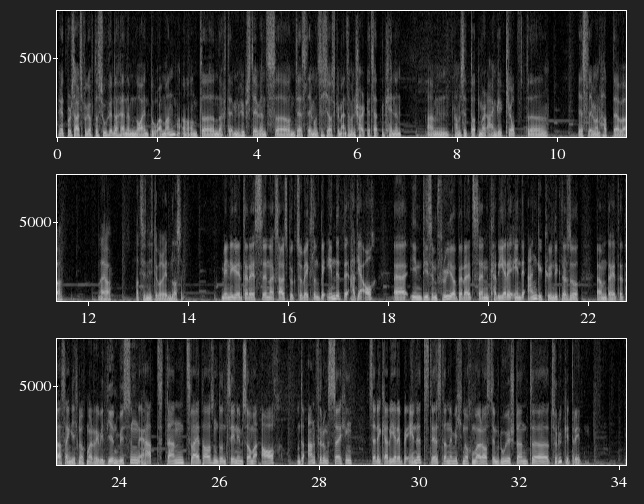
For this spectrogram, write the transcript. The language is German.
Red Bull Salzburg auf der Suche nach einem neuen Tormann und äh, nachdem Hüb Stevens äh, und Jens Lehmann sich aus gemeinsamen Schalke-Zeiten kennen, ähm, haben sie dort mal angeklopft. Äh, Jens Lehmann hatte aber, naja, hat sich nicht überreden lassen. Weniger Interesse nach Salzburg zu wechseln, beendete, hat ja auch äh, in diesem Frühjahr bereits sein Karriereende angekündigt. Also ähm, da hätte das eigentlich nochmal revidieren müssen. Er hat dann 2010 im Sommer auch unter Anführungszeichen seine Karriere beendet. Der ist dann nämlich nochmal aus dem Ruhestand äh, zurückgetreten.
